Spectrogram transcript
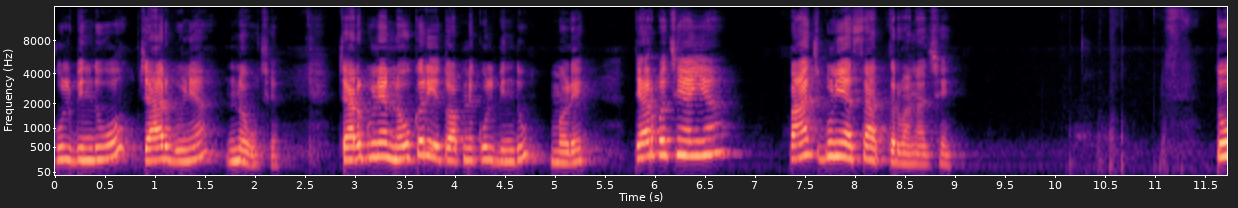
કુલ બિંદુઓ ચાર ગુણ્યા નવ છે. ચાર ગુણ્યા નવ કરીએ તો આપણે કુલ બિંદુ મળે. ત્યાર પછી અહીંયા પાંચ ગુણ્યા સાત કરવાના છે. તો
